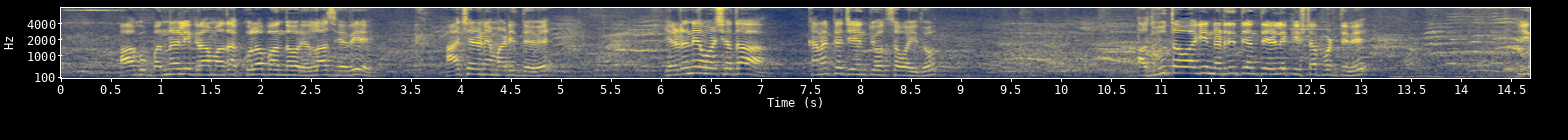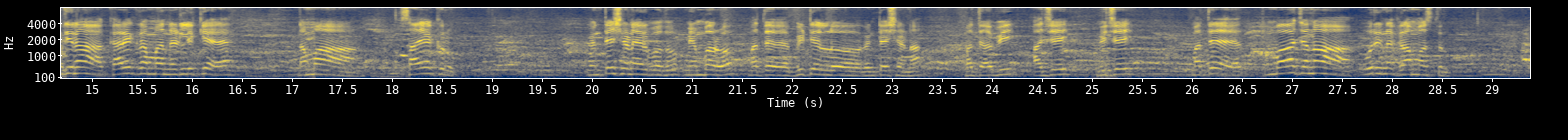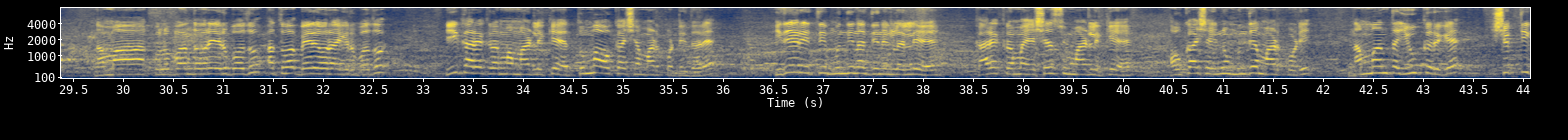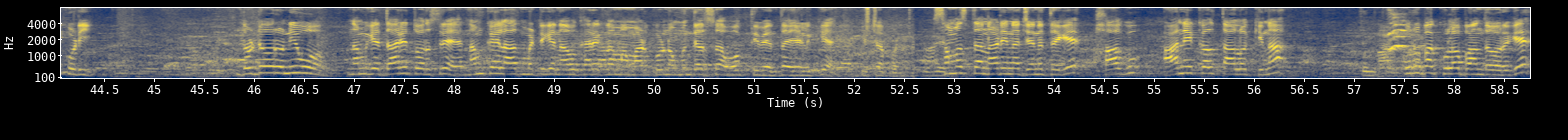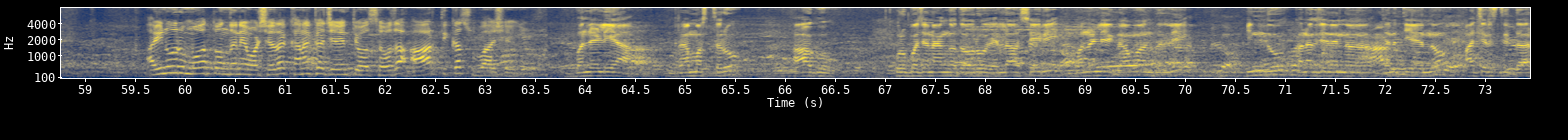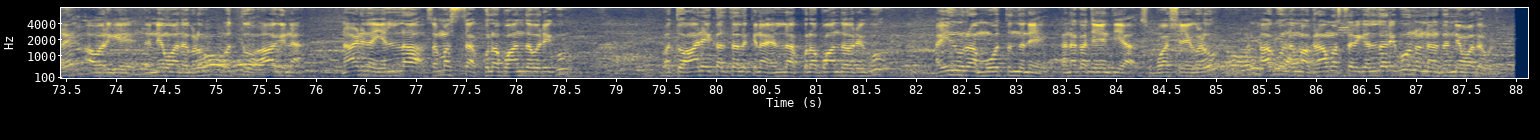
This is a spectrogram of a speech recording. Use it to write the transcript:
ಹಾಗೂ ಬನ್ನಳ್ಳಿ ಗ್ರಾಮದ ಕುಲ ಬಾಂಧವರೆಲ್ಲ ಸೇರಿ ಆಚರಣೆ ಮಾಡಿದ್ದೇವೆ. ಎರಡನೇ ವರ್ಷದ ಕನಕ ಜಯಂತ್ಯೋತ್ಸವ ಇದು. ಅದ್ಭುತವಾಗಿ ನಡೆದಿದೆ ಅಂತ ಹೇಳಲಿಕ್ಕೆ ಇಷ್ಟಪಡ್ತೀವಿ. ಈ ದಿನ ಕಾರ್ಯಕ್ರಮ ನಡಲಿಕ್ಕೆ ನಮ್ಮ ಸಹಾಯಕರು ವೆಂಕಟೇಶಣ್ಣ ಇರ್ಬೋದು ಮೆಂಬರು ಮತ್ತು ಬಿ ಟಿ ಎಲ್ ವೆಂಕಟೇಶಣ್ಣ ಮತ್ತು ಅಭಿ, ಅಜಯ್, ವಿಜಯ್, ಮತ್ತು ತುಂಬ ಜನ ಊರಿನ ಗ್ರಾಮಸ್ಥರು. ನಮ್ಮ ಕುಲಬಾಂಧವರೇ ಇರ್ಬೋದು ಅಥವಾ ಬೇರೆಯವರಾಗಿರ್ಬೋದು, ಈ ಕಾರ್ಯಕ್ರಮ ಮಾಡಲಿಕ್ಕೆ ತುಂಬ ಅವಕಾಶ ಮಾಡಿಕೊಟ್ಟಿದ್ದಾರೆ. ಇದೇ ರೀತಿ ಮುಂದಿನ ದಿನಗಳಲ್ಲಿ ಕಾರ್ಯಕ್ರಮ ಯಶಸ್ವಿ ಮಾಡಲಿಕ್ಕೆ ಅವಕಾಶ ಇನ್ನೂ ಮುಂದೆ ಮಾಡಿಕೊಡಿ. ನಮ್ಮಂಥ ಯುವಕರಿಗೆ ಶಕ್ತಿ ಕೊಡಿ. ದೊಡ್ಡವರು ನೀವು ನಮಗೆ ದಾರಿ ತೋರಿಸ್ರೆ ನಮ್ಮ ಕೈಲಾದ ಮಟ್ಟಿಗೆ ನಾವು ಕಾರ್ಯಕ್ರಮ ಮಾಡಿಕೊಂಡು ಮುಂದೆ ಸಹ ಹೋಗ್ತೀವಿ ಅಂತ ಹೇಳಲಿಕ್ಕೆ ಇಷ್ಟಪಡ್ತೀವಿ ಸಮಸ್ತ ನಾಡಿನ ಜನತೆಗೆ ಹಾಗೂ ಆನೇಕಲ್ ತಾಲೂಕಿನ ಕುರುಬ ಕುಲ ಬಾಂಧವರಿಗೆ ಐನೂರು ಮೂವತ್ತೊಂದನೇ ವರ್ಷದ ಕನಕ ಜಯಂತ್ಯೋತ್ಸವದ ಆರ್ಥಿಕ ಶುಭಾಶಯಗಳು. ಬನ್ನಳ್ಳಿಯ ಗ್ರಾಮಸ್ಥರು ಹಾಗೂ ಕುರುಬ ಜನಾಂಗದವರು ಎಲ್ಲ ಸೇರಿ ಮನಳ್ಳಿಯ ಗ್ರಾಮದಲ್ಲಿ ಇಂದು ಕನಕ ಜನ ಜನತೆಯನ್ನು ಆಚರಿಸುತ್ತಿದ್ದಾರೆ. ಅವರಿಗೆ ಧನ್ಯವಾದಗಳು. ಮತ್ತು ಆಗಿನ ನಾಡಿನ ಎಲ್ಲ ಸಮಸ್ತ ಕುಲ ಬಾಂಧವರಿಗೂ ಮತ್ತು ಆನೇಕಲ್ ತಾಲೂಕಿನ ಎಲ್ಲ ಕುಲ ಬಾಂಧವರಿಗೂ ಐನೂರ ಮೂವತ್ತೊಂದನೇ ಕನಕ ಜಯಂತಿಯ ಶುಭಾಶಯಗಳು. ಹಾಗೂ ನಮ್ಮ ಗ್ರಾಮಸ್ಥರಿಗೆಲ್ಲರಿಗೂ ನನ್ನ ಧನ್ಯವಾದಗಳು.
